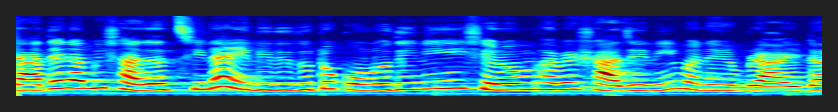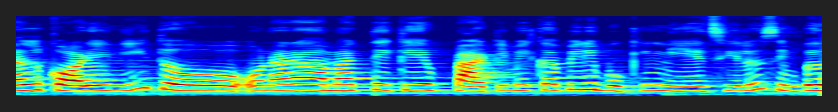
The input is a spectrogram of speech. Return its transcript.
যাদের আমি সাজাচ্ছি না, এই দিদি দুটো কোনো দিনই সেরমভাবে সাজেনি মানে ব্রাইডাল করেনি। তো ওনারা আমার থেকে পার্টি মেকআপেরই বুকিং নিয়েছিল সিম্পল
